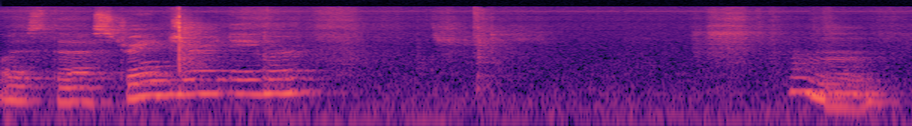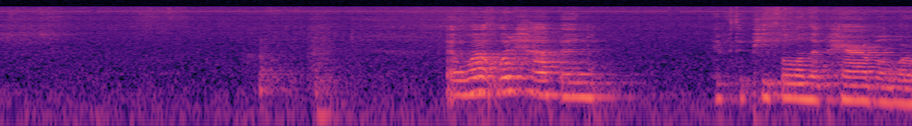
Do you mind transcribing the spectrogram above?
Was the stranger a neighbor? Hmm. And what would happen if the people in the parable were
